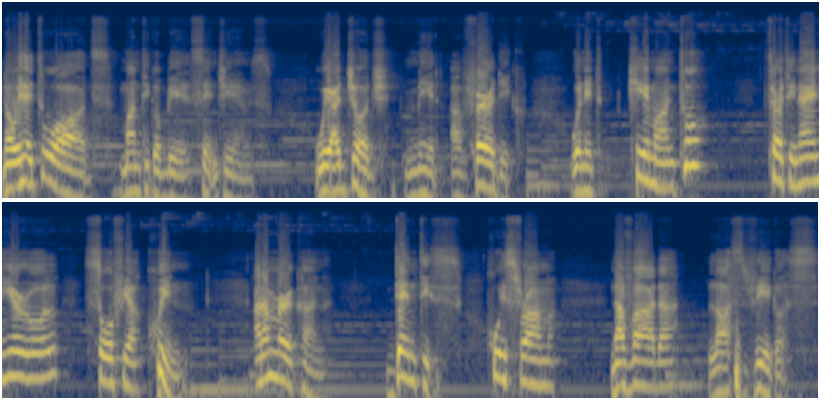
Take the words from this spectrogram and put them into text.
Now we head towards Montego Bay, St. James, where a judge made a verdict when it came on to 39 year old Sophia Quinn, an American dentist who is from Nevada, Las Vegas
